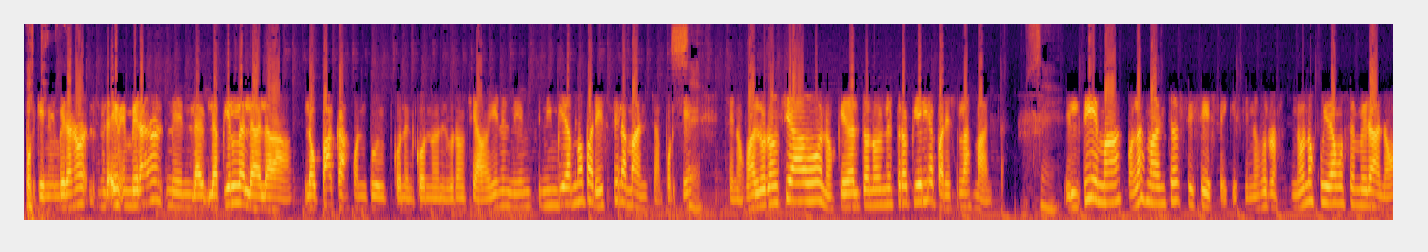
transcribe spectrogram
Porque en verano, en verano la, piel la, la, la, opaca con, con, el, con el bronceado y en, el, en invierno aparece la mancha porque se nos va el bronceado, nos queda el tono de nuestra piel y aparecen las manchas. El tema con las manchas es ese, que si nosotros no nos cuidamos en verano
